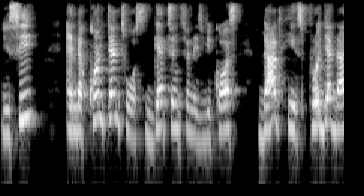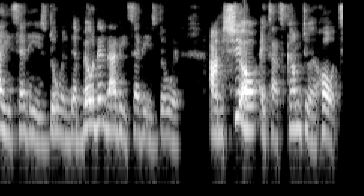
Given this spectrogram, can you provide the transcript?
You see? And the content was getting finished because that his project that he said he is doing, the building that he said he is doing, I'm sure it has come to a halt.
